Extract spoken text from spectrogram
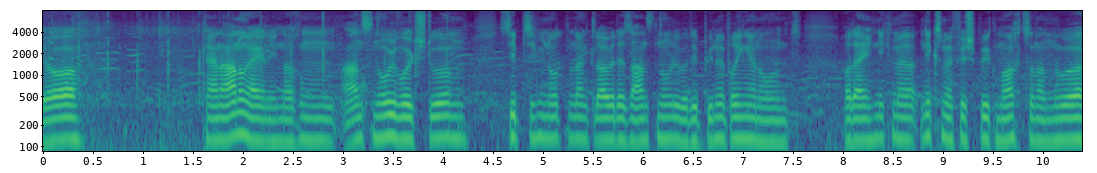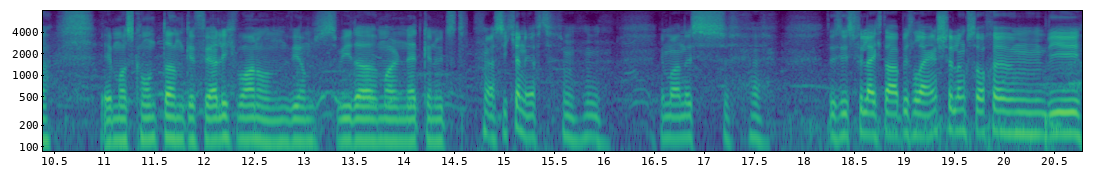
Ja, keine Ahnung eigentlich. Nach dem 1-0 wollte Sturm 70 Minuten lang, glaube ich, das 1-0 über die Bühne bringen und hat eigentlich nichts mehr, nichts mehr fürs Spiel gemacht, sondern nur eben aus Kontern gefährlich waren und wir haben es wieder mal nicht genützt. Ja, sicher nervt. Ich meine, das, das ist vielleicht auch ein bisschen eine Einstellungssache, wie,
